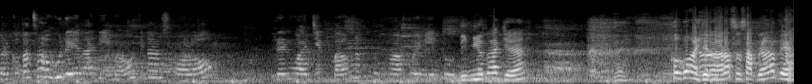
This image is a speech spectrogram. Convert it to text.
berkutat sama budaya tadi bahwa kita harus follow dan wajib banget ngelakuin itu. di mute aja kok gue ngajarin orang sesat banget ya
